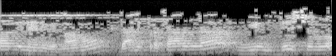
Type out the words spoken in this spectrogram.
దాన్ని నేను విన్నాను. దాని ప్రకారంగా మీ ఉద్దేశంలో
